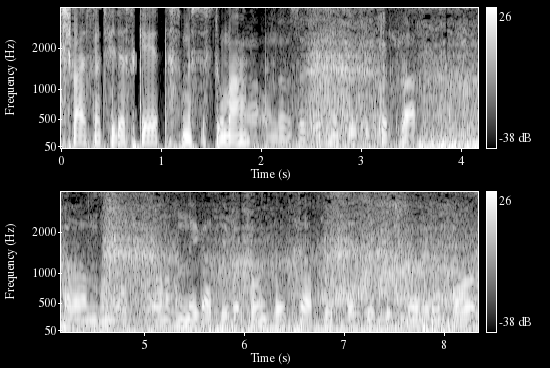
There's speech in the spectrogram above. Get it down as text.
Ich weiß nicht, wie das geht, das müsstest du machen. Ja, und im Sitz ist nicht wirklich viel Platz. Ähm, und was auch noch ein negativer Punkt ist, der Sitz geht richtig schwer wieder drauf.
